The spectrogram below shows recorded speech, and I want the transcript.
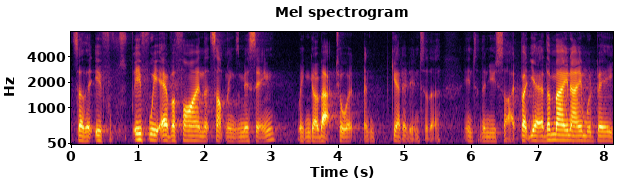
so that if, if we ever find that something's missing, we can go back to it and get it into the, into the new site. But yeah, the main aim would be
